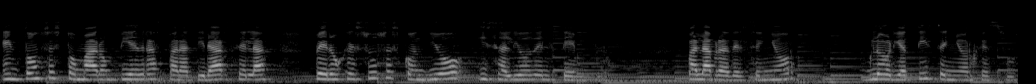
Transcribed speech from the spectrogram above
Entonces tomaron piedras para tirárselas, pero Jesús se escondió y salió del templo. Palabra del Señor, gloria a ti Señor Jesús.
